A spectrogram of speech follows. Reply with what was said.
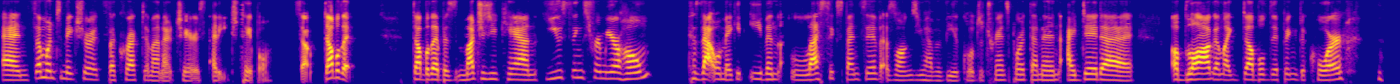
and someone to make sure it's the correct amount of chairs at each table. So, double dip, double dip as much as you can. Use things from your home because that will make it even less expensive as long as you have a vehicle to transport them in. I did a a blog on like double dipping decor.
